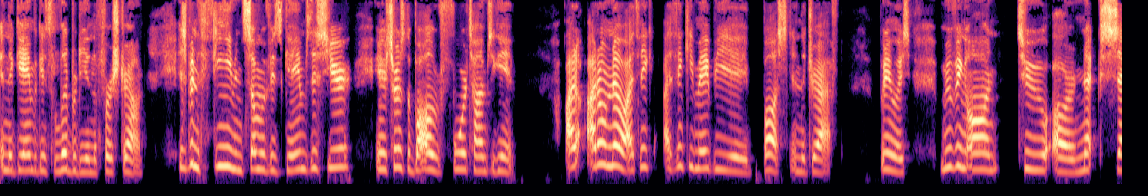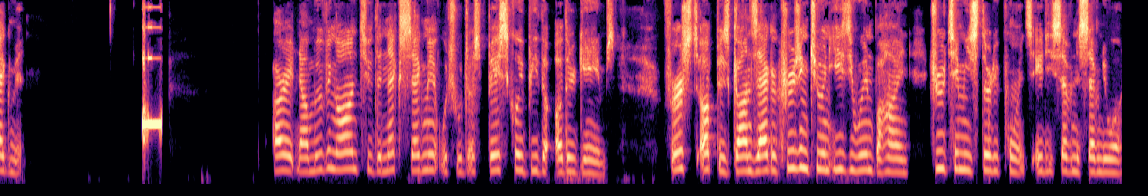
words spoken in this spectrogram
in the game against Liberty in the first round. It's been a theme in some of his games this year, and he turns the ball over four times a game. I, I don't know. I think I think he may be a bust in the draft. But anyways, moving on to our next segment. All right, now moving on to the next segment, which will just basically be the other games. First up is Gonzaga cruising to an easy win behind Drew Timme's 30 points, 87 to 71.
